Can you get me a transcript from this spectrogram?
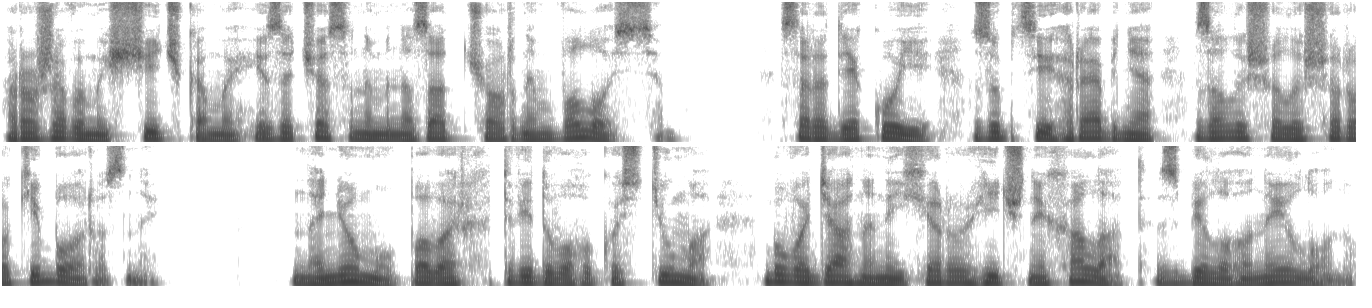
рожевими щічками і зачесаним назад чорним волоссям, серед якої зубці гребня залишили широкі борозни. На ньому, поверх твідового костюма, був одягнений хірургічний халат з білого нейлону.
